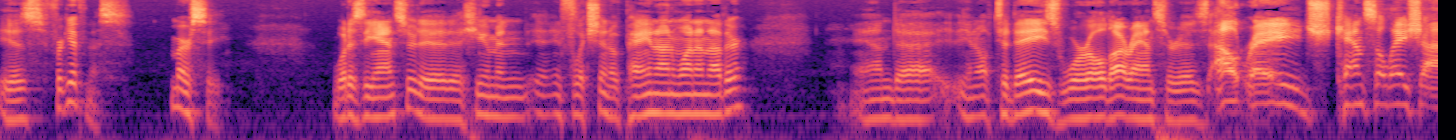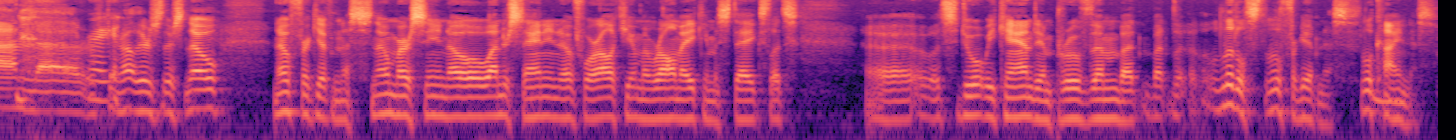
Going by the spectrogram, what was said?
is forgiveness, mercy, what is the answer to the human infliction of pain on one another? And, uh, you know, today's world, our answer is outrage, cancellation. Uh, right. You know, there's, there's no, no forgiveness, no mercy, no understanding of we're all human, we're all making mistakes. Let's, uh, let's do what we can to improve them, but, but little, little forgiveness, little mm-hmm. kindness.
